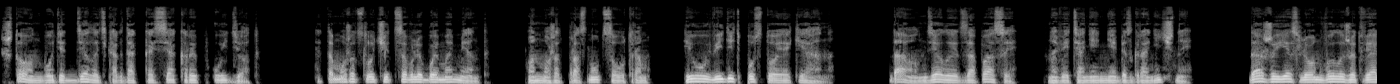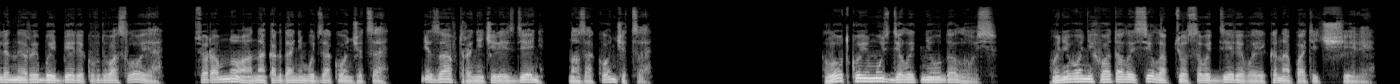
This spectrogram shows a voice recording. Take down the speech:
Что он будет делать, когда косяк рыб уйдет? Это может случиться в любой момент. Он может проснуться утром и увидеть пустой океан. Да, он делает запасы, но ведь они не безграничны. Даже если он выложит вяленой рыбой берег в два слоя, все равно она когда-нибудь закончится. Не завтра, не через день, но закончится. Лодку ему сделать не удалось. У него не хватало сил обтесывать дерево и конопатить щели.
